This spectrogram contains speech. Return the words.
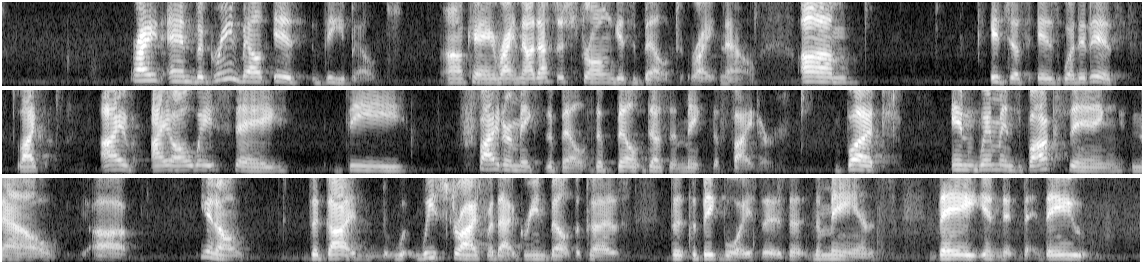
Right? And the green belt is the belt. Okay, right now that's the strongest belt right now. Um it just is what it is. Like I've I always say the fighter makes the belt, the belt doesn't make the fighter. But in women's boxing now, uh, you know, the guy we strive for that green belt because the the big boys, the the the mans, they you know, they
